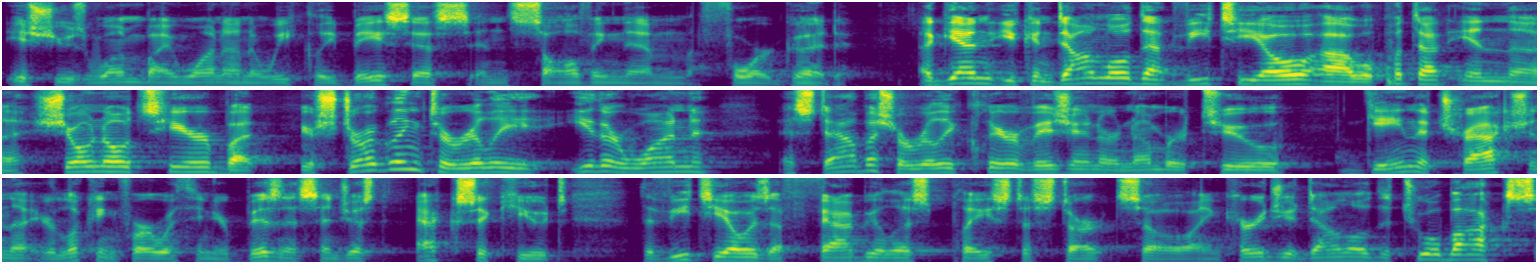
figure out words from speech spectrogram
issues one by one on a weekly basis and solving them for good. Again, you can download that VTO. Uh, we'll put that in the show notes here, but you're struggling to really either one, establish a really clear vision, or number two, gain the traction that you're looking for within your business and just execute the VTO is a fabulous place to start. So I encourage you to download the toolbox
